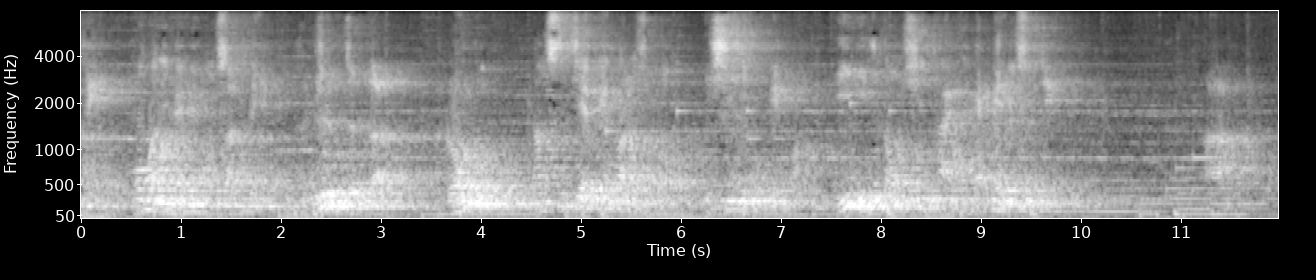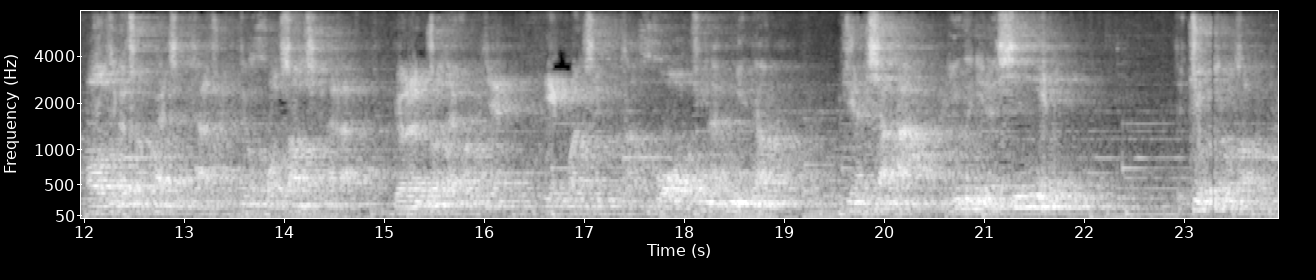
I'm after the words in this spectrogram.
遍，阿弥陀佛三遍，很认真的融入。当世界变化的时候，你心里有变化。以你这种心态来改变的世界，啊，哦，这个船快沉下去了，这个火烧起来了，有人坐在房间，眼观世菩萨，火居然灭掉了，居然下大雨，因为你的心念就救了多少人。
